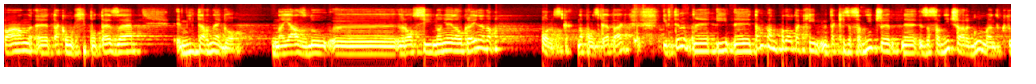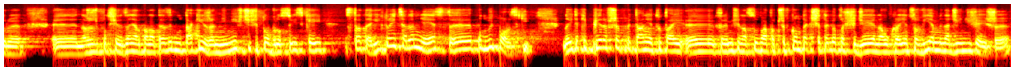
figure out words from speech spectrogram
pan e, taką hipotezę militarnego najazdu y, Rosji, no nie na Ukrainę, na Polskę, na Polskę, tak? I w tym, i tam pan podał taki, taki zasadniczy, zasadniczy argument, który na rzecz potwierdzenia pana tezy był taki, że nie mieści się to w rosyjskiej strategii, której celem nie jest podbój Polski. No i takie pierwsze pytanie tutaj, które mi się nasuwa, to czy w kontekście tego, co się dzieje na Ukrainie, co wiemy na dzień dzisiejszy,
